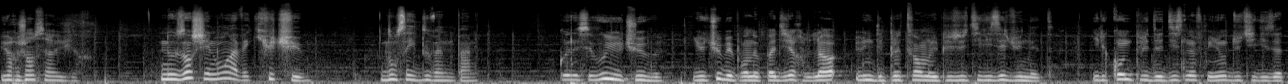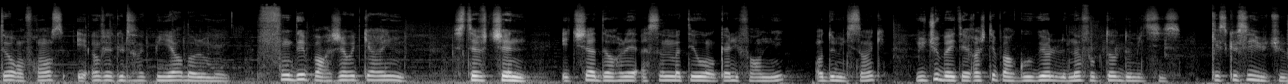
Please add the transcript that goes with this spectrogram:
urgence à agir. Nous enchaînons avec YouTube, dont Saïdou va nous parler. Connaissez-vous YouTube? YouTube est pour ne pas dire là une des plateformes les plus utilisées du net. Il compte plus de 19 millions d'utilisateurs en France et 1,5 milliard dans le monde. Fondé par Jawed Karim, Steve Chen et Chad Hurley à San Mateo en Californie en 2005, YouTube a été racheté par Google le 9 octobre 2006. Qu'est-ce que c'est YouTube?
